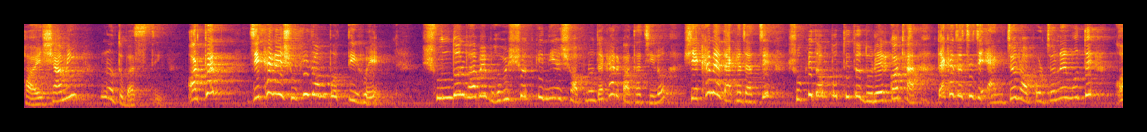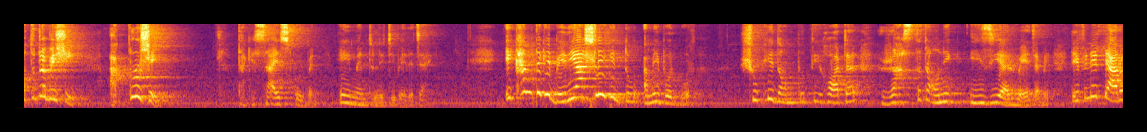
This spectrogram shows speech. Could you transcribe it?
হয় স্বামী, নতুবা স্ত্রী। অর্থাৎ যেখানে সুখী দম্পতি হয়ে সুন্দরভাবে ভবিষ্যৎকে নিয়ে স্বপ্ন দেখার কথা ছিল, সেখানে দেখা যাচ্ছে সুখী দম্পতি তো দূরের কথা, দেখা যাচ্ছে যে একজন অপরজনের মধ্যে কতটা বেশি আক্রোশে তাকে সাইজ করবেন। এই মেন্টালিটি বেড়ে যায়। এখান থেকে বেরিয়ে আসলেই কিন্তু আমি বলব, সুখী দম্পতি হওয়াটার রাস্তাটা অনেক ইজিয়ার হয়ে যাবে। ডেফিনেটলি আরও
